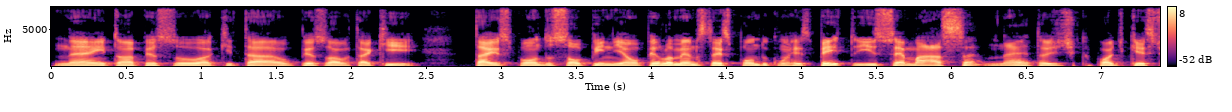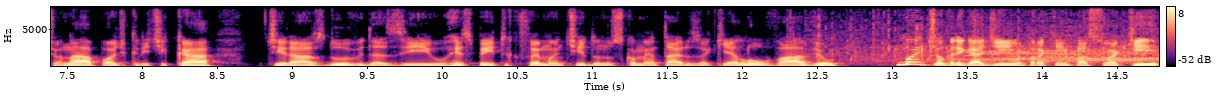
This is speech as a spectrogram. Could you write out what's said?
né? Então a pessoa que tá, o pessoal que tá aqui tá expondo sua opinião, pelo menos está expondo com respeito, e isso é massa, né? Então a gente pode questionar, pode criticar, tirar as dúvidas e o respeito que foi mantido nos comentários aqui é louvável. Muito obrigadinho para quem passou aqui.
